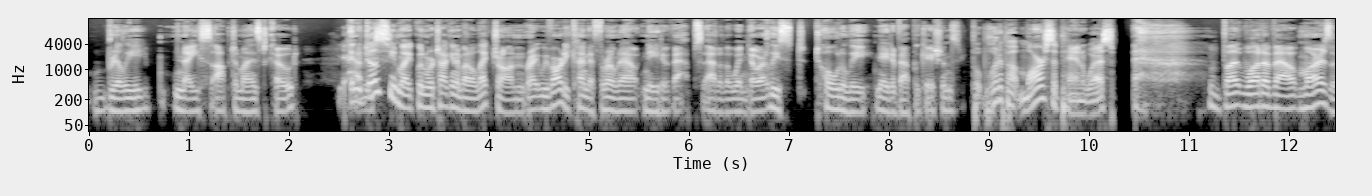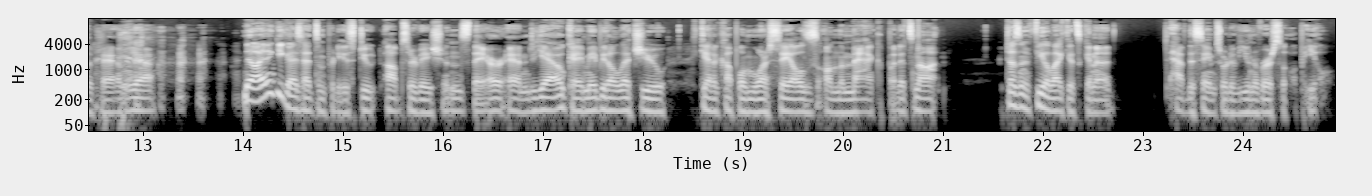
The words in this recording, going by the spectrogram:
really nice optimized code. Yeah, and it does seem like when we're talking about Electron, right, we've already kind of thrown out native apps out of the window, or at least totally native applications. But what about Marzipan, Wes? but what about Marzipan? Yeah. No, I think you guys had some pretty astute observations there. And yeah, okay, maybe it'll let you get a couple more sales on the Mac, but it's not, it doesn't feel like it's going to have the same sort of universal appeal.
